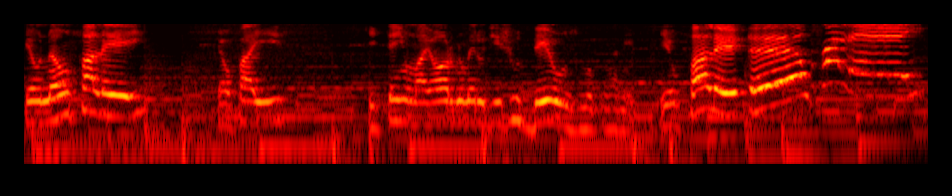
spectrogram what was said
Eu não falei que é o país que tem o maior número de judeus no planeta. Eu falei, eu falei,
